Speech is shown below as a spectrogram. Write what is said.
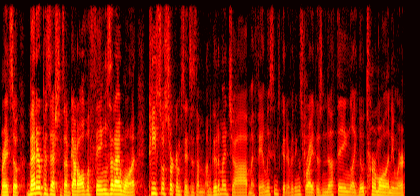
Right? So, better possessions. I've got all the things that I want. Peaceful circumstances. I'm, I'm good at my job. My family seems good. Everything's right. There's nothing, like, no turmoil anywhere.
